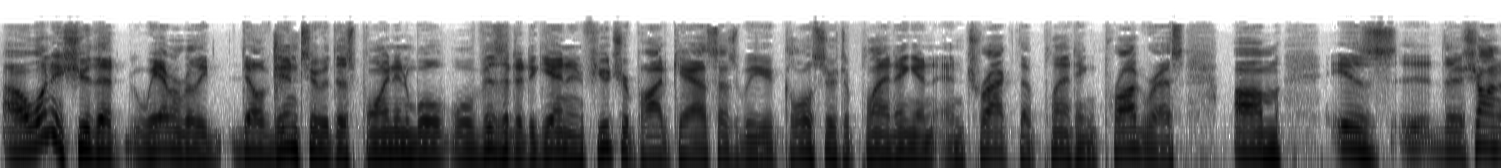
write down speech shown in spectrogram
Uh, one issue that we haven't really delved into at this point, and we'll we'll visit it again in future podcasts as we get closer to planting and, and track the planting progress, um, is uh, the Sean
